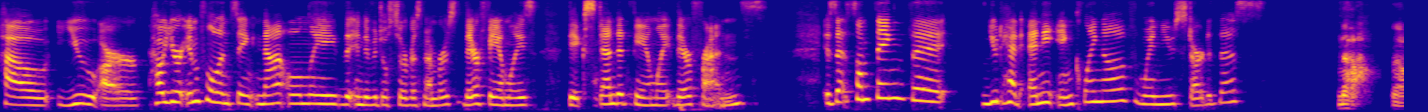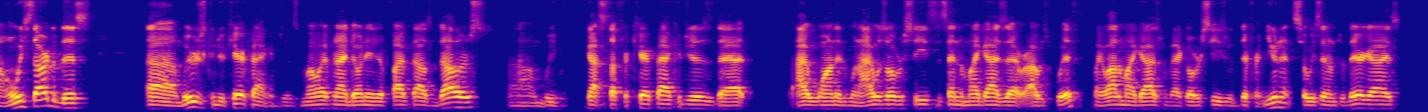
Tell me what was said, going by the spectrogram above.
how you are how you're influencing not only the individual service members their families the extended family their friends. Is that something that you'd had any inkling of when you started this? No no. When we started this um, we were just going to do care packages. My wife and i donated $5000 um, we got stuff for care packages that I wanted when I was overseas to send to my guys that I was with. Like a lot of my guys went back overseas with different units, so we sent them to their guys.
